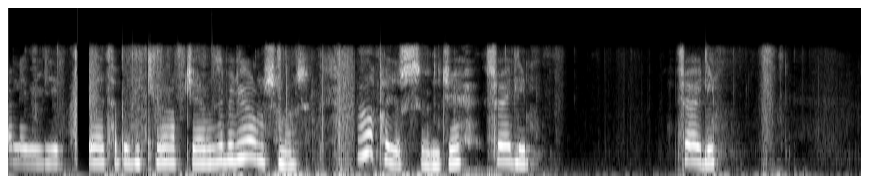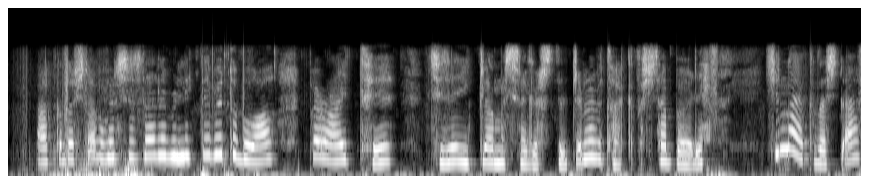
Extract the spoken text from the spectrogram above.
sizlerle birlikte tabii ki ne yapacağımızı biliyor musunuz? Ne yapacağız sence? Söyleyeyim. Söyleyeyim. Arkadaşlar bugün sizlerle birlikte YouTube'a Parity size yüklenmesini göstereceğim. Evet arkadaşlar böyle. Şimdi arkadaşlar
